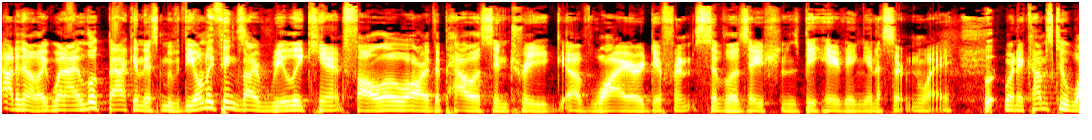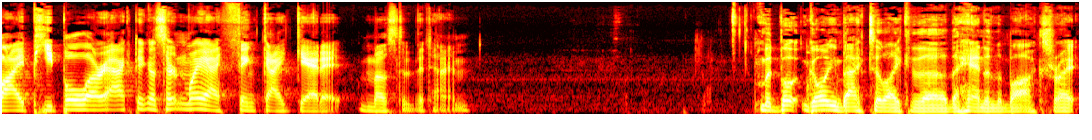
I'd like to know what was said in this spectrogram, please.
I don't know. Like when I look back in this movie, the only things I really can't follow are the palace intrigue of why are different civilizations behaving in a certain way. But, when it comes to why people are acting a certain way, I think I get it most of the time. But bo- going back to like the the hand in the box, right?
